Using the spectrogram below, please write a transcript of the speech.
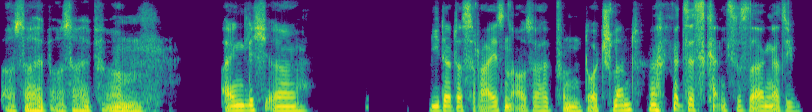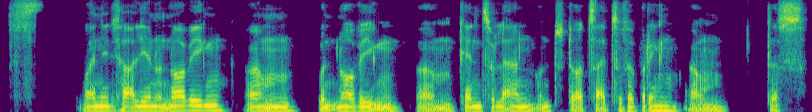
Außerhalb, außerhalb. Ähm, eigentlich äh, wieder das Reisen außerhalb von Deutschland. das kann ich so sagen. Also ich war in Italien und Norwegen. Ähm, und Norwegen ähm, kennenzulernen und dort Zeit zu verbringen. Ähm, das,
